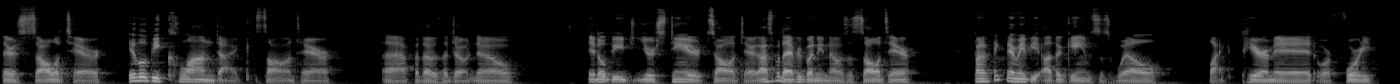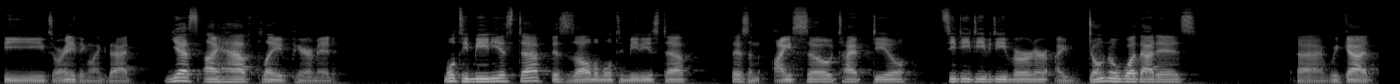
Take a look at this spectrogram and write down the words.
There's Solitaire. It will be Klondike Solitaire, uh, for those that don't know. it'll be your standard solitaire. That's what everybody knows as solitaire. But I think there may be other games as well, like Pyramid or 40 Thieves or anything like that. Yes, I have played Pyramid. Multimedia stuff, this is all the multimedia stuff. There's an ISO type deal. CD DVD burner, I don't know what that is. Uh, we got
